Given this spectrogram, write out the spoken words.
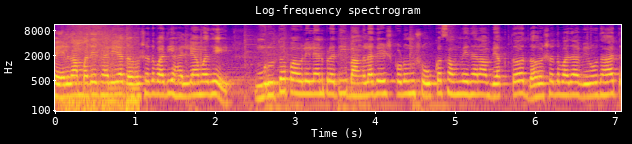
पहलगाममध्ये झालेल्या दहशतवादी हल्ल्यामध्ये मृत पावलेल्यांप्रती बांगलादेशकडून शोकसंवेदना व्यक्त. दहशतवादाविरोधात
